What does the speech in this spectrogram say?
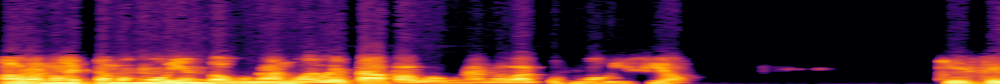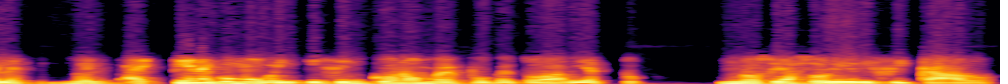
Ahora nos estamos moviendo a una nueva etapa o a una nueva cosmovisión que se les tiene como 25 nombres porque todavía esto no se ha solidificado.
